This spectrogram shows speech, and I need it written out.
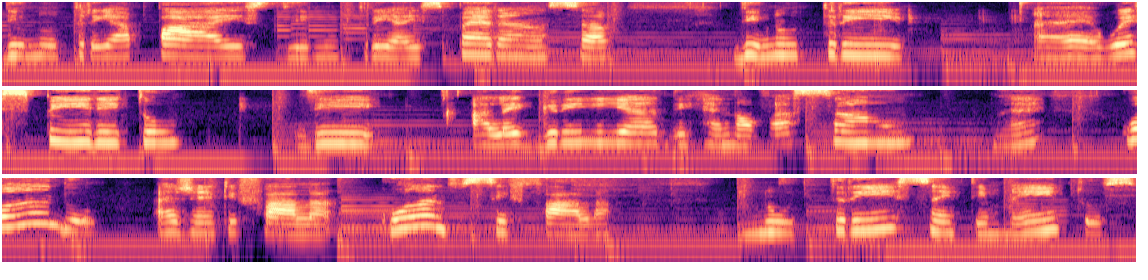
de nutrir a paz, de nutrir a esperança, de nutrir é, o espírito, de alegria, de renovação, né? Quando a gente fala, quando se fala nutrir sentimentos,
